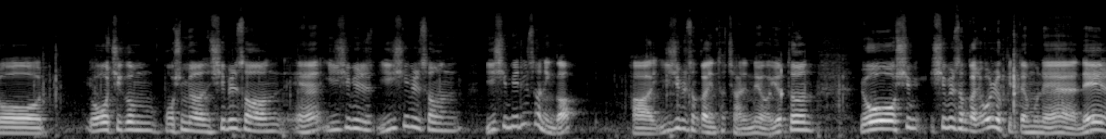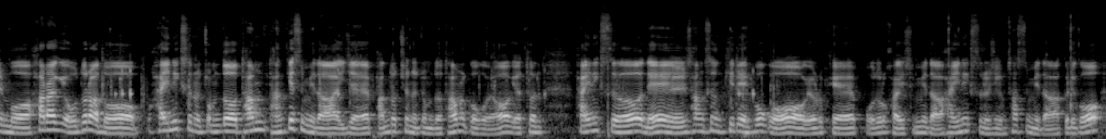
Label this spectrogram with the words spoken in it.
요 요 지금 보시면 11선에 21 21선 21일선인가? 아, 21선까지 터치 안 했네요. 여튼 요 10, 11선까지 올렸기 때문에 내일 뭐 하락이 오더라도 하이닉스는 좀 더 담겠습니다. 이제 반도체는 좀 더 담을 거고요. 여튼 하이닉스 내일 상승 기대해보고 이렇게 보도록 하겠습니다. 하이닉스를 지금 샀습니다. 그리고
